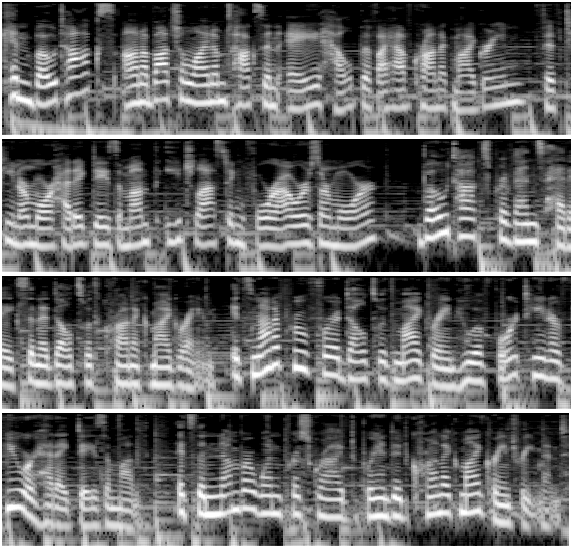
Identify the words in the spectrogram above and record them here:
Can Botox, onabotulinum toxin A, help if I have chronic migraine? 15 or more headache days a month, each lasting four hours or more? Botox prevents headaches in adults with chronic migraine. It's not approved for adults with migraine who have 14 or fewer headache days a month. It's the number one prescribed branded chronic migraine treatment.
